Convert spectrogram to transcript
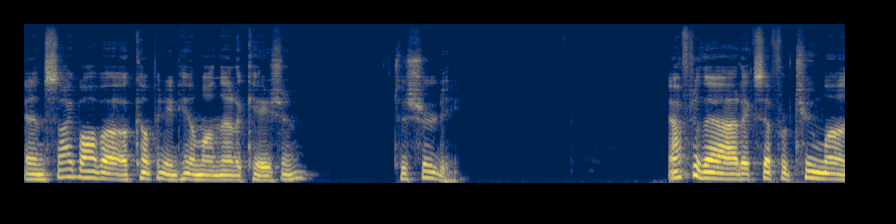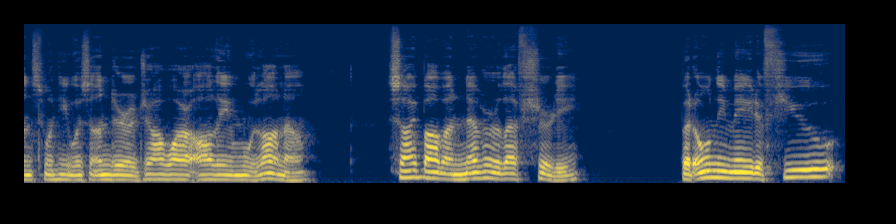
and Sai Baba accompanied him on that occasion to Shirdi. After that, except for two months when he was under Jawar Ali Mulana, Sai Baba never left Shirdi, but only made a few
